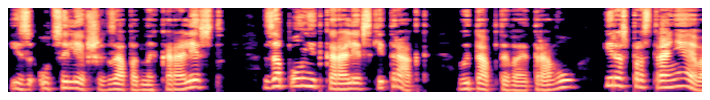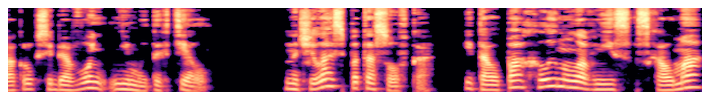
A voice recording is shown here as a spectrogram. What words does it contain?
из уцелевших западных королевств заполнит королевский тракт, вытаптывая траву и распространяя вокруг себя вонь немытых тел. Началась потасовка, и толпа хлынула вниз с холма,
